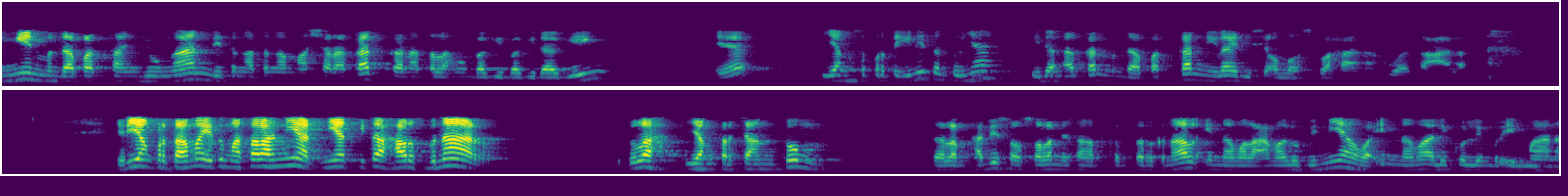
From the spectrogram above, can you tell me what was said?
ingin mendapat sanjungan di tengah-tengah masyarakat karena telah membagi-bagi daging ya yang seperti ini tentunya tidak akan mendapatkan nilai di sisi Allah Subhanahu wa taala. Jadi yang pertama itu masalah niat. Niat kita harus benar. Itulah yang tercantum dalam hadis Rasulullah yang sangat terkenal, innamal amalu binniyah wa innamal likulli imrin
